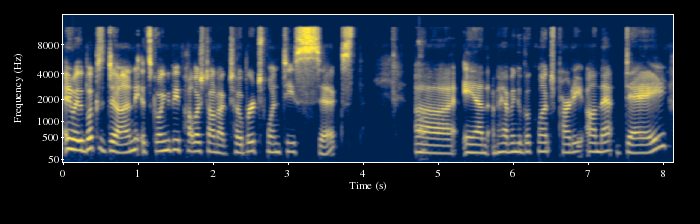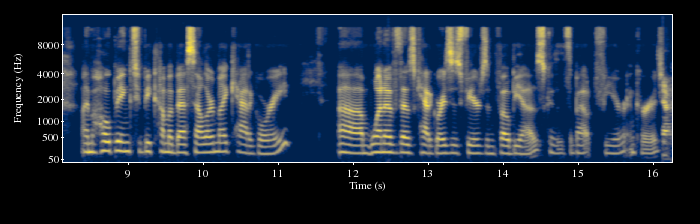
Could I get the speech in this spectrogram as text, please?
anyway, the book's done. It's going to be published on October 26th. Uh, and I'm having a book launch party on that day. I'm hoping to become a bestseller in my category. Um, one of those categories is fears and phobias because it's about fear and courage. Yeah.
